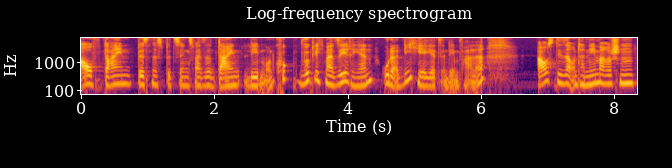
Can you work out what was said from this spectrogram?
auf dein Business beziehungsweise dein Leben und guck wirklich mal Serien oder die hier jetzt in dem Falle aus dieser unternehmerischen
